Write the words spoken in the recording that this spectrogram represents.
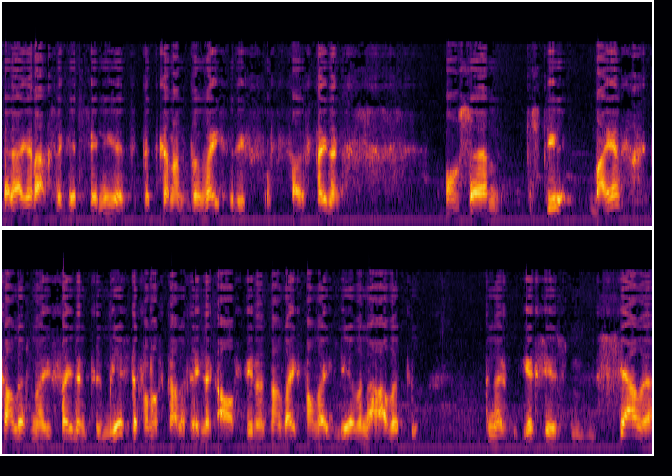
baie graag sê dit sê nie dit, dit kan ons bewys vir die veiling ons ehm um, stuur baie kalvers na die veiling toe. Meeste van ons kalvers eintlik al stuur ons na wyk van wyk lewende hawe toe. En ek sê is selle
